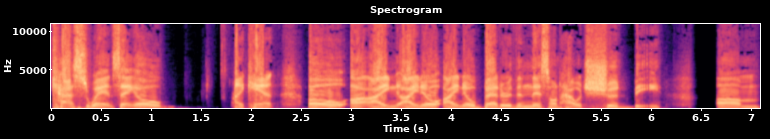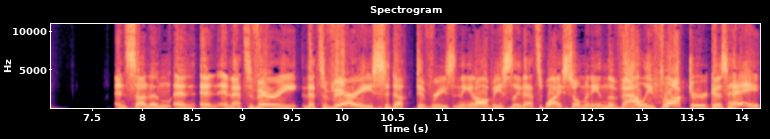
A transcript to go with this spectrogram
cast away and saying oh i can't. Oh i i know i know better than this on how it should be. Um and sudden and, and and that's a very that's a very seductive reasoning and obviously that's why so many in the valley flocked her because hey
